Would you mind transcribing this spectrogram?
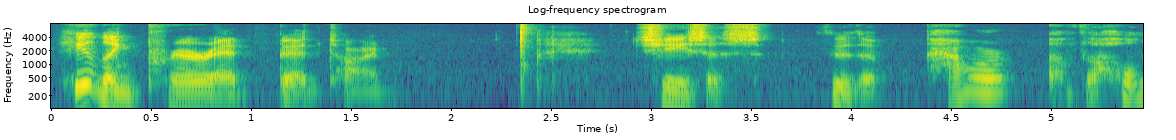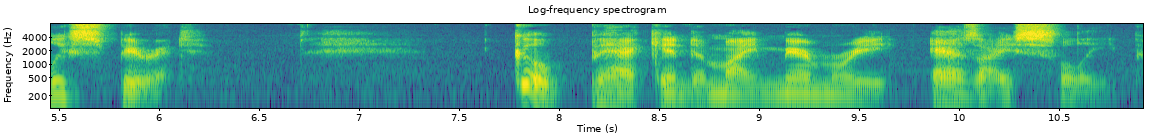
Healing prayer at bedtime. Jesus, through the power of the Holy Spirit, go back into my memory as I sleep.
